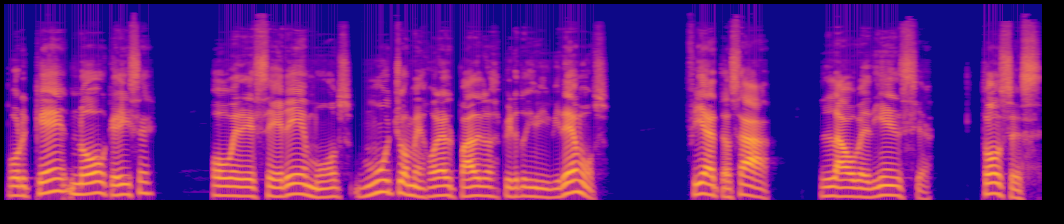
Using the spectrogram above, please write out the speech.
¿Por qué no, qué dice? Obedeceremos mucho mejor al Padre de los Espíritus y viviremos. Fíjate, o sea, la obediencia. Entonces,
